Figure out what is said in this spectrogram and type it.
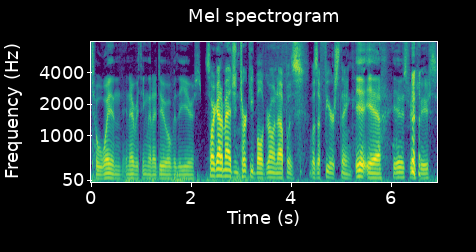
to win in everything that I do over the years. So I got to imagine Turkey Bowl growing up was was a fierce thing. It, yeah, it was pretty fierce.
